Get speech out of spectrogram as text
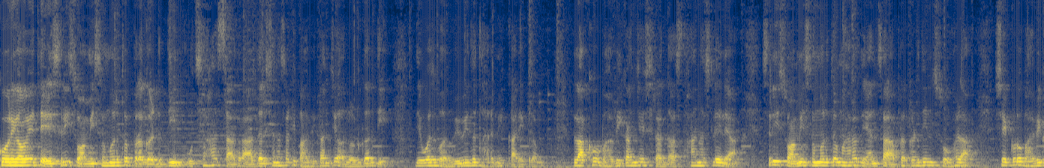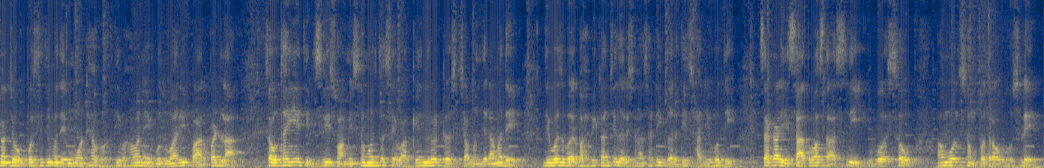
कोरेगाव येथे श्री स्वामी समर्थ प्रगट दिन उत्साहात साजरा दर्शनासाठी भाविकांची अलोट गर्दी दिवसभर विविध धार्मिक कार्यक्रम. लाखो भाविकांचे श्रद्धास्थान असलेल्या श्री स्वामी समर्थ महाराज यांचा प्रकट दिन सोहळा शेकडो भाविकांच्या उपस्थितीमध्ये मोठ्या भक्तिभावाने बुधवारी पार पडला. चौथाई येथील श्री स्वामी समर्थ सेवा केंद्र ट्रस्टच्या मंदिरामध्ये दिवसभर भाविकांची दर्शनासाठी गर्दी झाली होती. सकाळी सात वाजता श्री व सौ अमोल संपतराव भोसले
